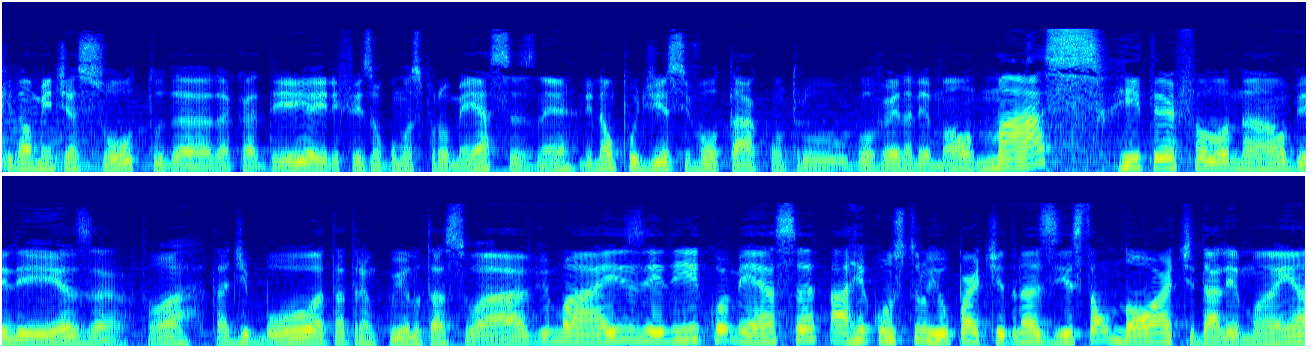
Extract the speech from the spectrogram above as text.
finalmente é solto da, da cadeia, ele fez algumas promessas, né? Ele não podia se voltar contra o governo alemão, mas Hitler falou: não, beleza, ó, tá de boa, tá tranquilo, tá suave, mas ele começa a reconstruir o partido nazista ao norte da Alemanha,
